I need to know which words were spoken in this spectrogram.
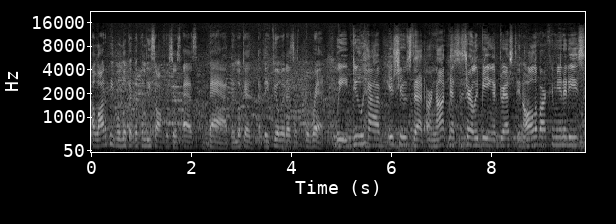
a lot of people look at the police officers as bad. They look at, they feel it as a threat. We do have issues that are not necessarily being addressed in all of our communities.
